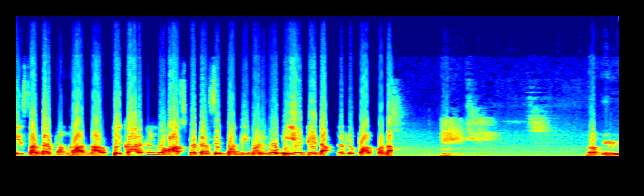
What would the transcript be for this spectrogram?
ఈ సందర్భంగా అన్నారు. ఈ కార్యక్రమంలో హాస్పిటల్ సిబ్బంది మరియు ఈఎన్టీ డాక్టర్లు పాల్గొన్నారు. నా పేరు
